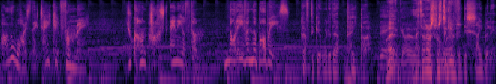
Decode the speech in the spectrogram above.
Otherwise, they take it from me. You can't trust any of them. Not even the bobbies. Have to get rid of that paper. There What? you go. I thought I was supposed to Somewhere I give. can disable it.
